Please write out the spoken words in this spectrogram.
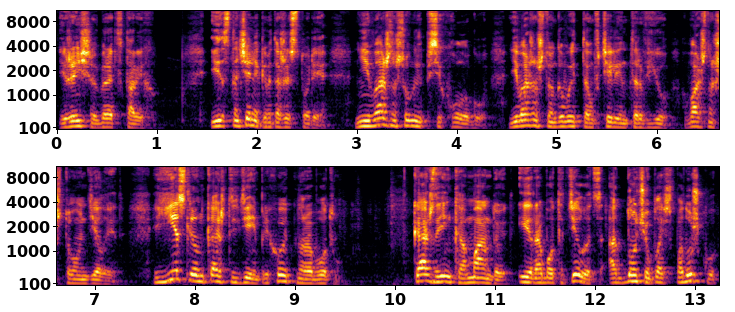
И женщина выбирает вторых. И с начальниками та же история. Не важно, что он говорит психологу, не важно, что он говорит там в телеинтервью, важно, что он делает. Если он каждый день приходит на работу, каждый день командует, и работа делается, а ночью он плачет в подушку,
